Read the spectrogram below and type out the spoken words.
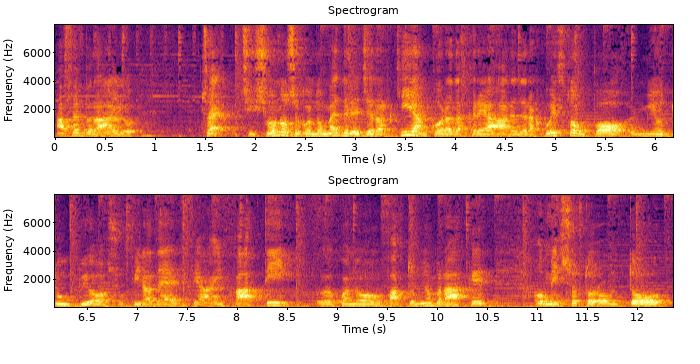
a febbraio. Cioè ci sono secondo me delle gerarchie ancora da creare ed era questo un po' il mio dubbio su Philadelphia. Infatti eh, quando ho fatto il mio bracket ho messo Toronto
